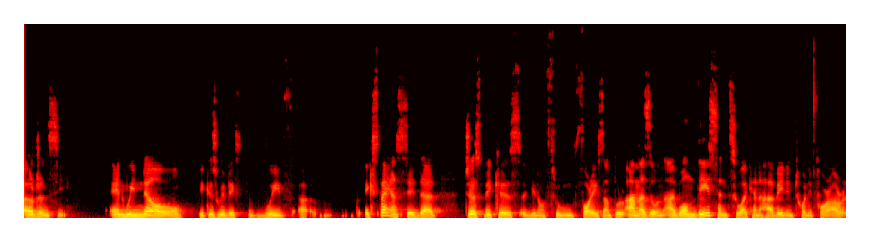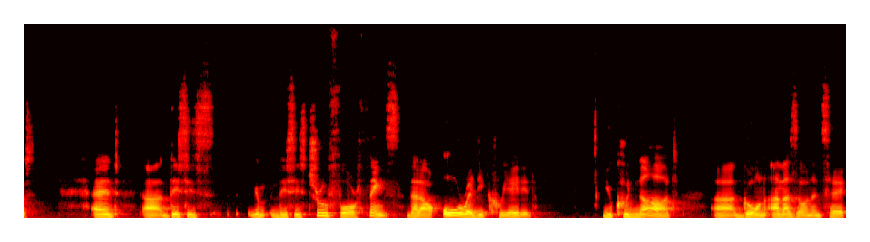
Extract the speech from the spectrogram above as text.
urgency. And we know, because we've, we've uh, experienced it, that just because, you know, through, for example, Amazon, I want this and so I can have it in 24 hours. And uh, this, is, this is true for things that are already created. You could not uh, go on Amazon and say,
